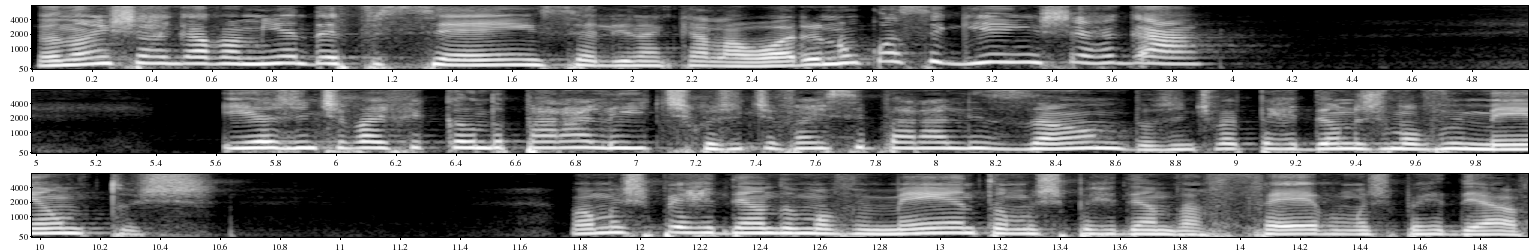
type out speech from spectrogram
Eu não enxergava a minha deficiência ali naquela hora, eu não conseguia enxergar. E a gente vai ficando paralítico, a gente vai se paralisando, a gente vai perdendo os movimentos. Vamos perdendo o movimento, vamos perdendo a fé, vamos, perder a,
